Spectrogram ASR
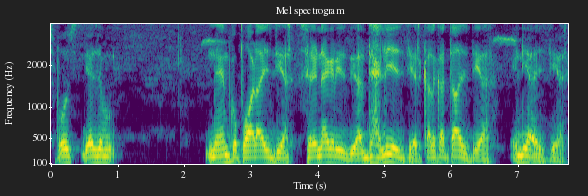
suppose there is name को पौड़ा is there Srinagar is there Delhi is there Calcutta is there India is there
